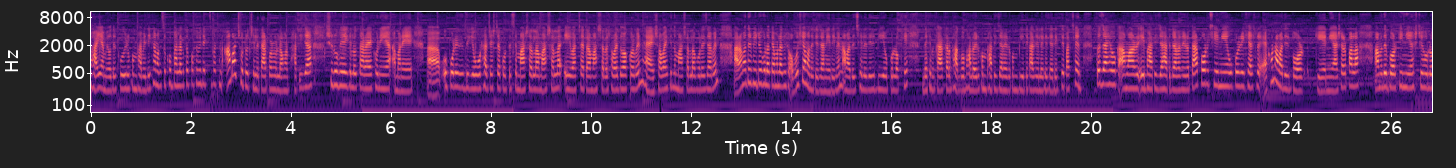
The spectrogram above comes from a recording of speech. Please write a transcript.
ভাই, আমি ওদেরকে ওই রকম ভাবে দেখি, আমার কাছে খুব ভালো লাগতো। প্রথমে দেখতে পাচ্ছেন আমার ছোট ছেলে, তারপর হলো আমার ভাতিজা। শুরু হয়ে গেল তারা এখনই মানে উপরের দিকে ওঠার চেষ্টা করতেছে মাশাল্লাহ মাশাল্লাহ এই বাচ্চাটা মাশাল্লাহ সবাই দোয়া করবেন। হ্যাঁ সবাই কিন্তু মাশাল্লাহ বলে যাবেন। আর আমাদের ভিডিওগুলো কেমন লাগে, অবশ্যই আমাদেরকে জানিয়ে দিবেন। আমাদের ছেলেদের বিয়ে উপলক্ষে দেখেন কার কার ভাগ্য ভালো এরকম ভাতিজারা এরকম বিয়েতে কাজে লেগে যায়, দেখতে পাচ্ছেন? তো যাই হোক, আমার এই ভাতিজা হাতে ডালা নিল। তারপর সে নিয়ে উপরে রেখে আসলো। এখন আমাদের বরকে নিয়ে আসার পালা। আমাদের বরকে নিয়ে আসছে হলো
